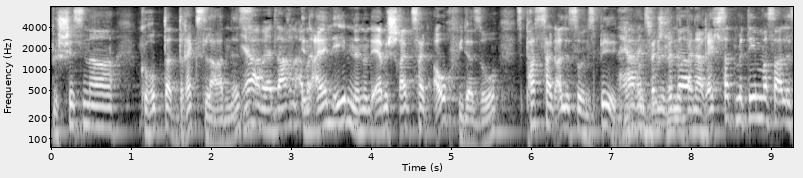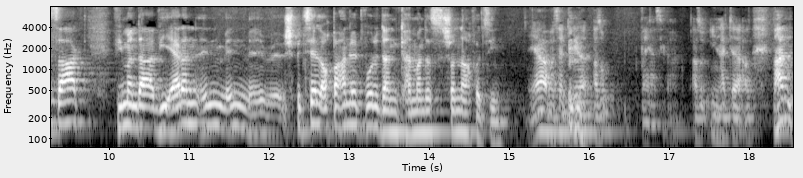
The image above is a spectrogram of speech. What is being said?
beschissener, korrupter Drecksladen ist. Ja, aber er Lachen, in aber- allen Ebenen und er beschreibt es halt auch wieder so. Es passt halt alles so ins Bild. Naja, ne? und wenn, so wenn, wenn er recht hat mit dem, was er alles sagt, wie man da, wie er dann in, in, äh, speziell auch behandelt wurde, dann kann man das schon nachvollziehen. Ja, aber es hat ja, also, naja, ist egal. Also ihn hat ja, also, Mann,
